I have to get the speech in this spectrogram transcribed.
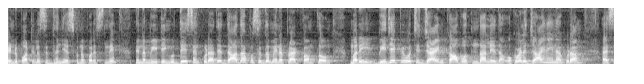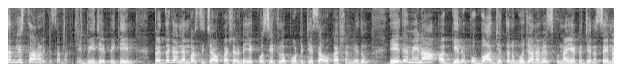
రెండు పార్టీలు సిద్ధం చేసుకున్న పరిస్థితి. నిన్న మీటింగ్ ఉద్దేశం కూడా అదే. దాదాపు సిద్ధమైన ప్లాట్ఫామ్తో మరి బీజేపీ వచ్చి జాయిన్ కాబోతుందా లేదా? ఒకవేళ జాయిన్ అయినా కూడా అసెంబ్లీ స్థానాలకు సంబంధించి బీజేపీకి పెద్దగా నెంబర్స్ ఇచ్చే అవకాశాలు అంటే ఎక్కువ సీట్లో పోటీ చేసే అవకాశం లేదు. ఏదేమైనా ఆ గెలుపు బాధ్యతను భుజాన వేసుకున్నాయి అటు జనసేన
